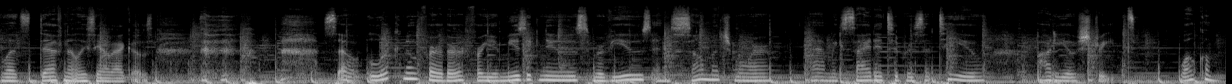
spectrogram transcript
let's definitely see how that goes. so, look no further for your music news, reviews, and so much more. I am excited to present to you Audio Street. Welcome.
